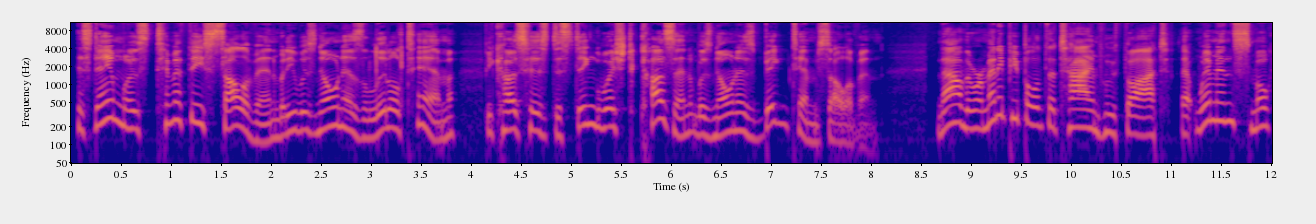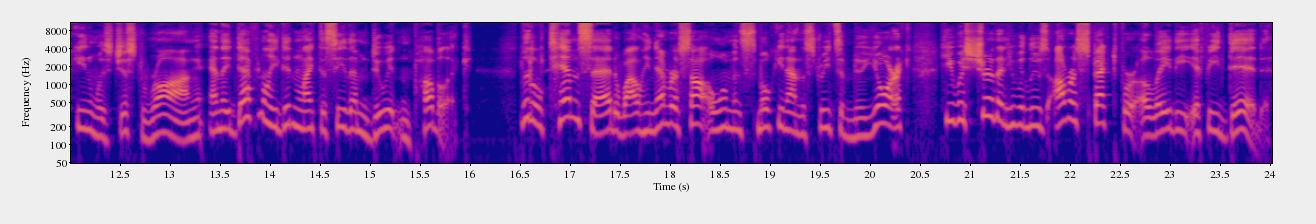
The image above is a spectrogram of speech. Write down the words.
His name was Timothy Sullivan, but he was known as Little Tim because his distinguished cousin was known as Big Tim Sullivan. Now, there were many people at the time who thought that women smoking was just wrong, and they definitely didn't like to see them do it in public. Little Tim said while he never saw a woman smoking on the streets of New York, he was sure that he would lose all respect for a lady if he did.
